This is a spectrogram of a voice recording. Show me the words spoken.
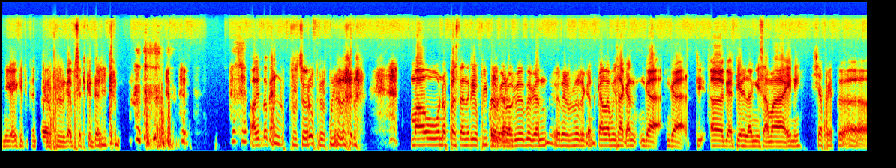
ini kayak gitu kan. Bener-bener nggak bisa dikendalikan. Waktu itu kan suruh bener-bener mau nebas dan review kan Iya. waktu itu kan. Bener-bener kan. Kalau misalkan nggak nggak di, eh, nggak dihalangi sama ini siapa itu eh,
